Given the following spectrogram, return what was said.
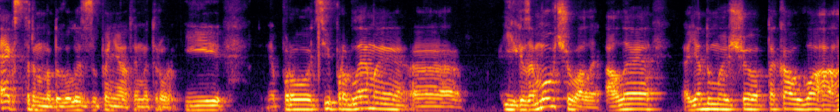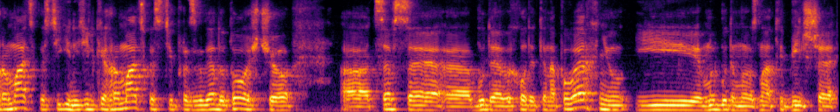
екстрено довелось зупиняти метро, і про ці проблеми е, їх замовчували. Але я думаю, що така увага громадськості і не тільки громадськості призведе до того, що е, це все е, буде виходити на поверхню, і ми будемо знати більше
